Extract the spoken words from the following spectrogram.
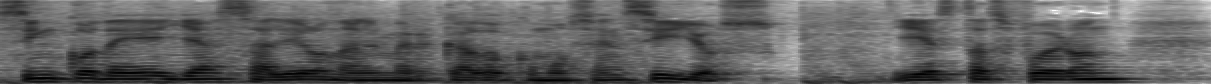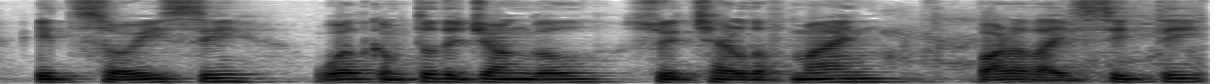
5 de ellas salieron al mercado como sencillos, y estas fueron It's So Easy, Welcome to the Jungle, Sweet Child of Mine, Paradise City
